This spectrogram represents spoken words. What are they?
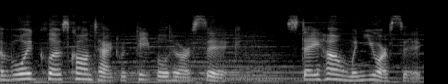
Avoid close contact with people who are sick. Stay home when you are sick.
